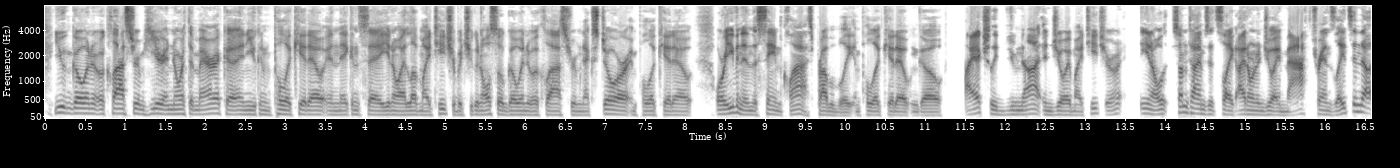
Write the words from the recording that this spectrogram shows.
you can go into a classroom here in North America and you can pull a kid out and they can say, you know, I love my teacher, but you can also go into a classroom next door and pull a kid out, or even in the same class probably, and pull a kid out and go, I actually do not enjoy my teacher. You know, sometimes it's like I don't enjoy math translates into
